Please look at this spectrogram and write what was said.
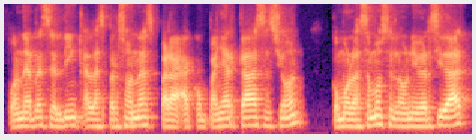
ponerles el link a las personas para acompañar cada sesión, como lo hacemos en la universidad.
